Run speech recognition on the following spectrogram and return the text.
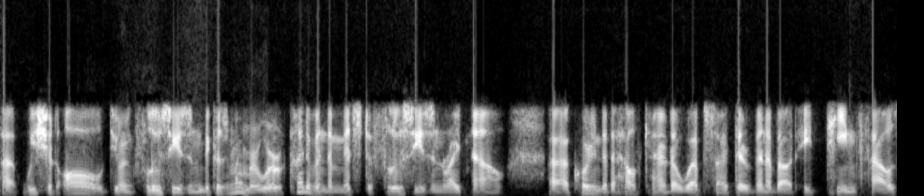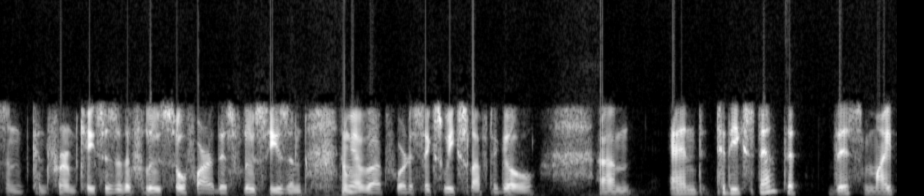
Uh, we should all, during flu season, because remember, we're kind of in the midst of flu season right now. Uh, according to the Health Canada website, there have been about 18,000 confirmed cases of the flu so far this flu season, and we have about four to six weeks left to go. Um, And to the extent that this might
